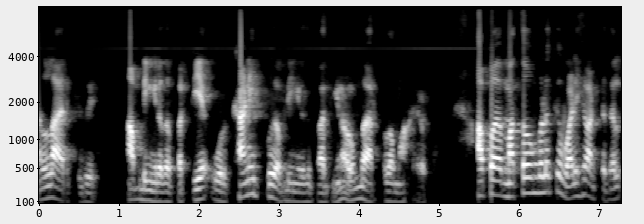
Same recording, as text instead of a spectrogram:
நல்லா இருக்குது அப்படிங்கிறத பற்றிய ஒரு கணிப்பு அப்படிங்கிறது பார்த்தீங்கன்னா ரொம்ப அற்புதமாக இருக்கும். அப்போ மற்றவங்களுக்கு வழிகாட்டுதல்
